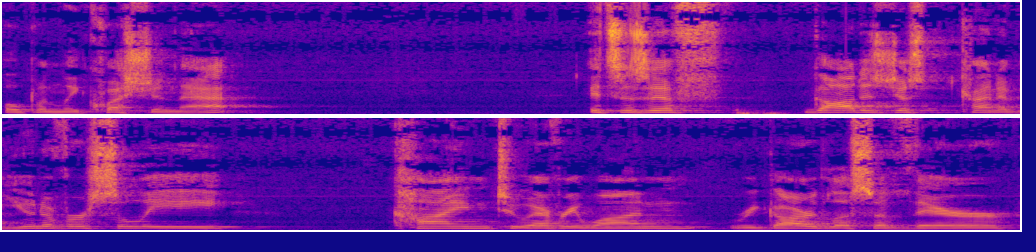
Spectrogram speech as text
openly question that. It's as if God is just kind of universally kind to everyone, regardless of their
